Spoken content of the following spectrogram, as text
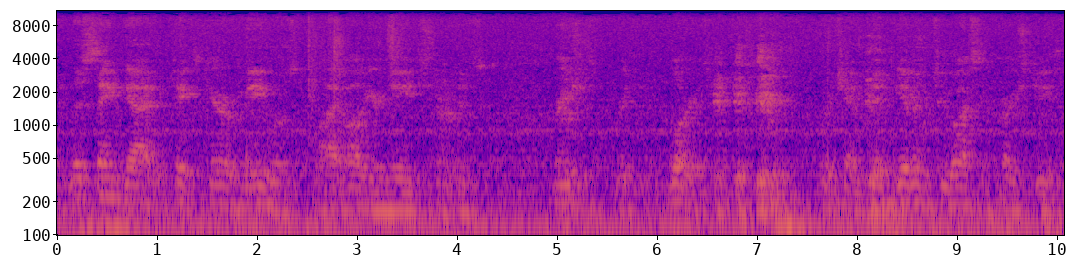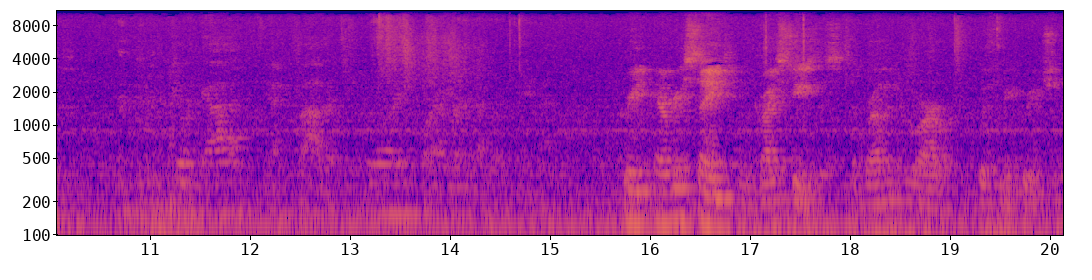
And this same God who takes care of me will supply all your needs from His gracious, riches, glorious riches, which have been given to us in Christ Jesus. Your God and Father, glory forever and ever. Amen. Greet every saint in Christ Jesus. The brethren who are with me greet you.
